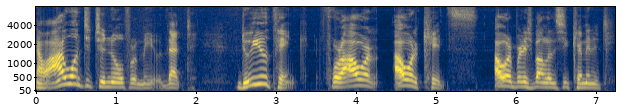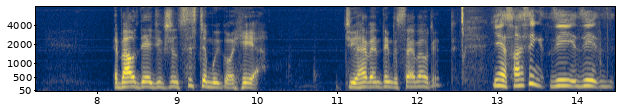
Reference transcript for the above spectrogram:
Now, I wanted to know from you that do you think for our our kids, our British Bangladeshi community, about the education system we got here, do you have anything to say about it? Yes, I think the, the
